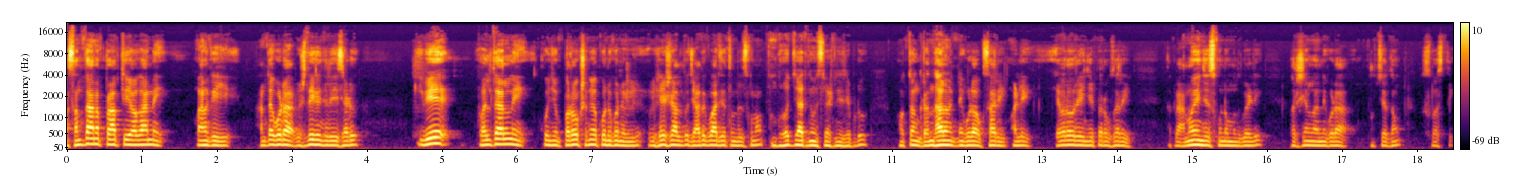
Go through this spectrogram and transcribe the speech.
సంతాన ప్రాప్తి యోగాన్ని మనకి అంతా కూడా విశదీకరించి చేశాడు ఇవే ఫలితాలని కొంచెం పరోక్షంగా కొన్ని కొన్ని విశేషాలతో జాతక బాధ్యతలు తీసుకున్నాం. బృహజ్జాతకం విశ్లేషణ చేసేప్పుడు మొత్తం గ్రంథాలన్నింటినీ కూడా ఒకసారి మళ్ళీ ఎవరెవరు ఏం చెప్పారో ఒకసారి అక్కడ అన్వయం చేసుకుంటూ ముందుకు వెళ్ళి పరిశీలనలన్నీ కూడా పూర్తి చేద్దాం. స్వస్తి.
